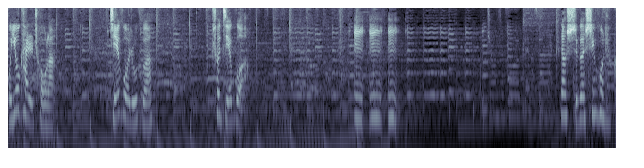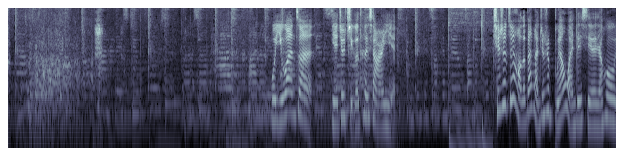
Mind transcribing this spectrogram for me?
我又开始抽了，结果如何？说结果。嗯嗯嗯，要十个星火六个，我一万钻也就几个特效而已。其实最好的办法就是不要玩这些，然后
